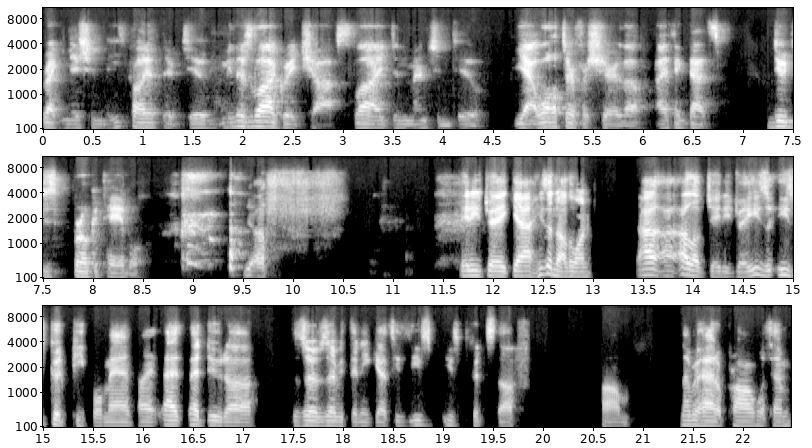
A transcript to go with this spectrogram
recognition. He's probably up there too. I mean, there's a lot of great chops. Sly didn't mention too. Yeah, Walter for sure though. I think that's dude just broke a table. Yeah. JD Drake, yeah, he's another one. I, I I love JD Drake. He's he's good people, man. Like that that dude uh deserves everything he gets. He's he's he's good stuff. Um, never had a problem with him,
